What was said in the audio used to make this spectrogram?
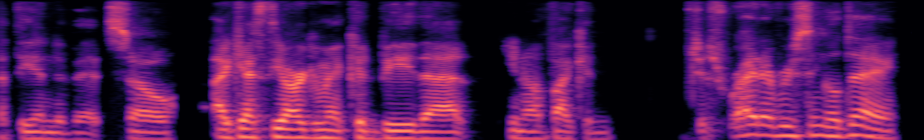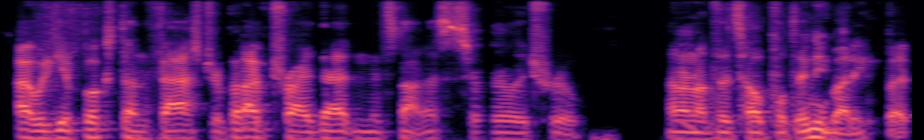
at the end of it. So I guess the argument could be that, you know, if I could just write every single day, I would get books done faster. But I've tried that and it's not necessarily true. I don't know if that's helpful to anybody, but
